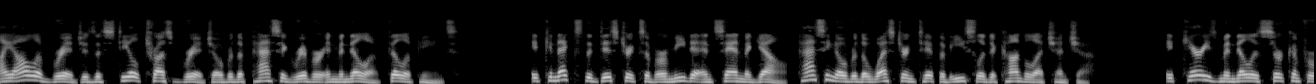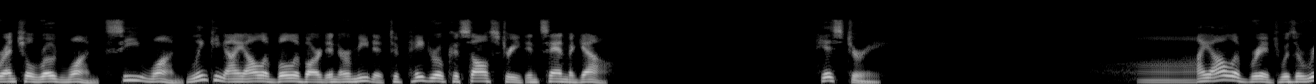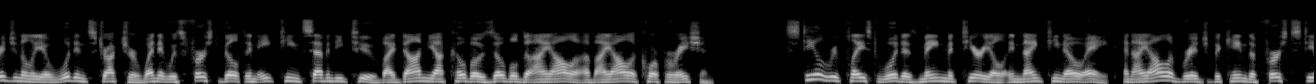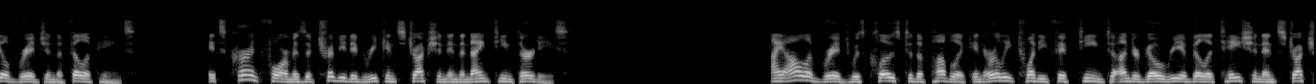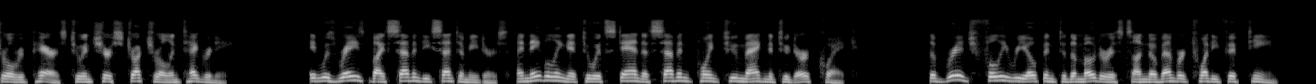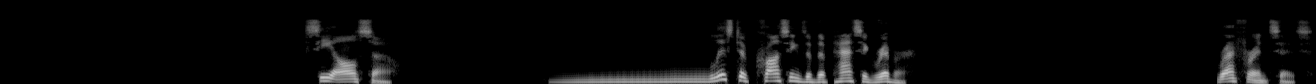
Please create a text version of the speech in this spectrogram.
Ayala Bridge is a steel truss bridge over the Pasig River in Manila, Philippines. It connects the districts of Ermita and San Miguel, passing over the western tip of Isla de Convalecencia. It carries Manila's Circumferential Road 1 C1, linking Ayala Boulevard in Ermita to Pedro Casal Street in San Miguel. History Ayala Bridge was originally a wooden structure when it was first built in 1872 by Don Jacobo Zobel de Ayala of Ayala Corporation. Steel replaced wood as main material in 1908, and Ayala Bridge became the first steel bridge in the Philippines. Its current form is attributed reconstruction in the 1930s. Ayala Bridge was closed to the public in early 2015 to undergo rehabilitation and structural repairs to ensure structural integrity. It was raised by 70 centimeters, enabling it to withstand a 7.2 magnitude earthquake. The bridge fully reopened to the motorists on November 2015. See also List of crossings of the Pasig River References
